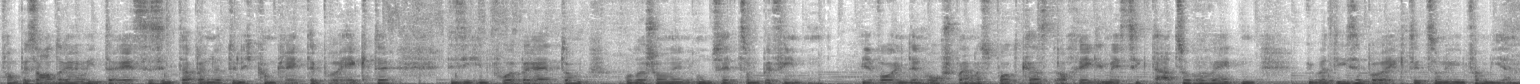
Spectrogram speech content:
Von besonderem Interesse sind dabei natürlich konkrete Projekte, die sich in Vorbereitung oder schon in Umsetzung befinden. Wir wollen den Hochspannungspodcast auch regelmäßig dazu verwenden, über diese Projekte zu informieren.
